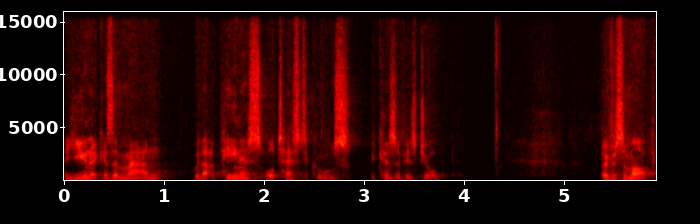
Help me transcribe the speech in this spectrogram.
a eunuch is a man without a penis or testicles because of his job. Over to Mark.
